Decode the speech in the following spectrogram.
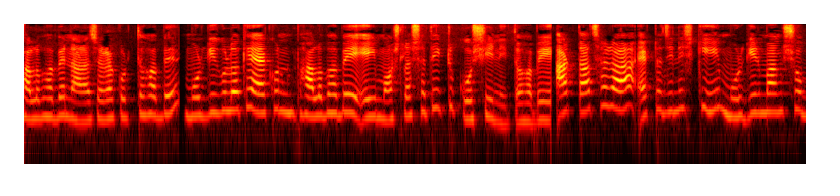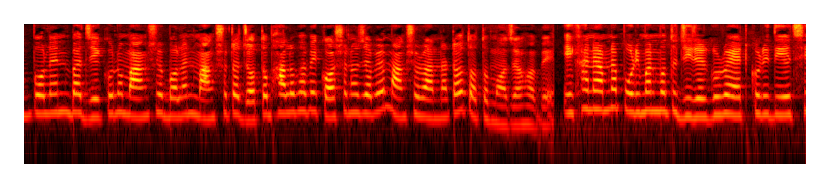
ভালোভাবে নাড়াচাড়া করতে হবে। মুরগিগুলোকে এখন ভালোভাবে এই মশলার সাথে একটু কষিয়ে নিতে হবে। আর তাছাড়া একটা জিনিস কি, মুরগির মাংস বলেন বা যে কোনো মাংস বলেন, মাংসটা যত ভালোভাবে কষানো যাবে, মাংস রান্নাটাও তত মজা হবে। এখানে আমরা পরিমাণ মতো জিরের গুঁড়ো অ্যাড করে দিয়েছি।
